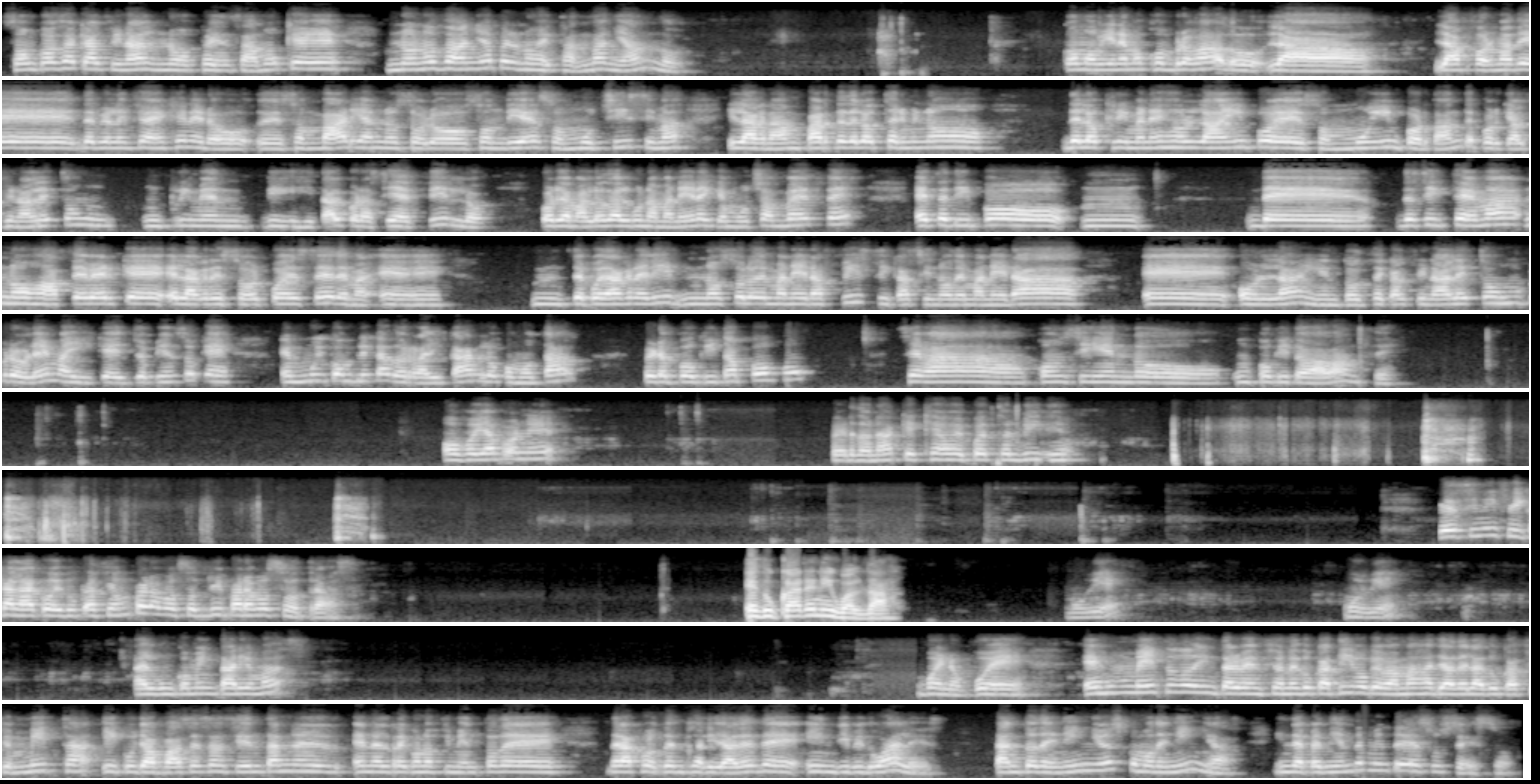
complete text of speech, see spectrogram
Son cosas que al final nos pensamos que no nos daña, pero nos están dañando. Como bien hemos comprobado, las formas de, violencia de género eh, son varias, no solo son 10, son muchísimas, y la gran parte de los términos de los crímenes online pues son muy importantes porque al final esto es un, crimen digital, por así decirlo, por llamarlo de alguna manera, y que muchas veces este tipo mm, de, de sistema nos hace ver que el agresor puede ser, eh, mm, te puede agredir no solo de manera física, sino de manera eh, online. Entonces que al final esto es un problema y que yo pienso que es muy complicado erradicarlo como tal, pero poquito a poco se va consiguiendo un poquito de avance. Os voy a poner, perdonad que es que os he puesto el vídeo. ¿Qué significa la coeducación para vosotros y para vosotras? Educar en igualdad. Muy bien. Muy bien. ¿Algún comentario más? Bueno, pues es un método de intervención educativo que va más allá de la educación mixta y cuyas bases se asientan en el, reconocimiento de, las potencialidades de individuales, tanto de niños como de niñas, independientemente de su sexo.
